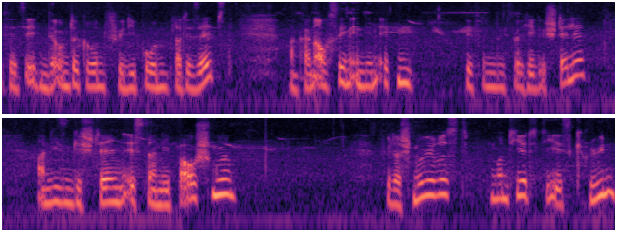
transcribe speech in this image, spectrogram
ist jetzt eben der Untergrund für die Bodenplatte selbst. Man kann auch sehen, in den Ecken befinden sich solche Gestelle. An diesen Gestellen ist dann die Bauschnur für das Schnurgerüst montiert. Die ist grün.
